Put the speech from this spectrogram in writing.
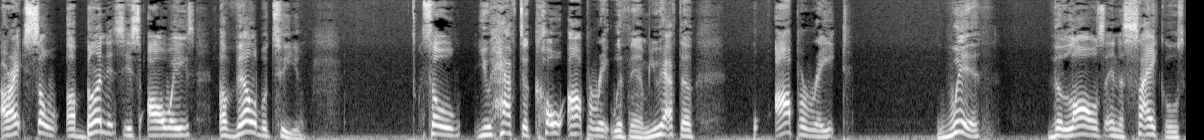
All right. So abundance is always available to you. So you have to cooperate with them. You have to operate with the laws and the cycles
